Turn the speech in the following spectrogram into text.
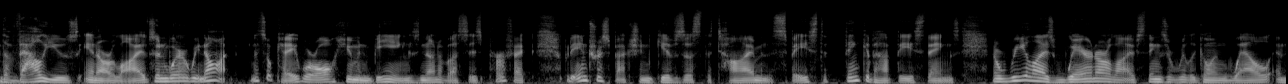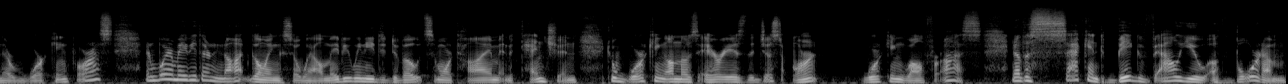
the values in our lives, and where are we not? It's okay, we're all human beings, none of us is perfect, but introspection gives us the time and the space to think about these things and realize where in our lives things are really going well and they're working for us, and where maybe they're not going so well. Maybe we need to devote some more time and attention to working on those areas that just aren't working well for us. Now, the second big value of boredom,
